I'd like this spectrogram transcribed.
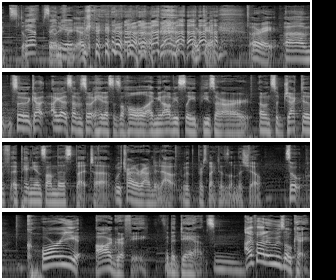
it's still Yep, same here. Okay. okay. All right. Um, so got I got seven. So it hit us as a whole. I mean, obviously these are our own subjective opinions on this, but uh, we try to round it out with perspectives on the show. So choreography for the dance. I thought it was okay.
